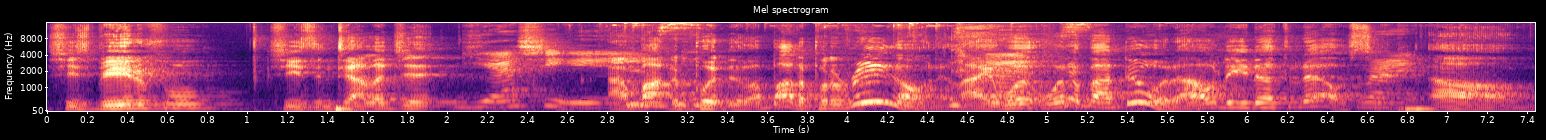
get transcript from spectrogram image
she's beautiful she's intelligent Yes, she is. i'm about to put the, i'm about to put a ring on it like what, what am i doing i don't need nothing else Right. um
